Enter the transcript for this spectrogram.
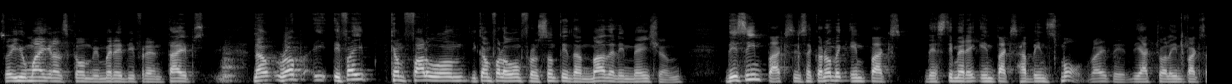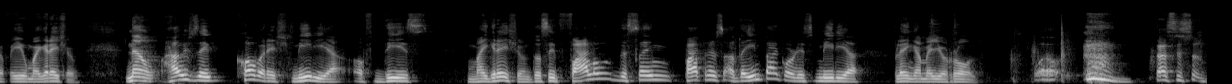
So EU migrants come in many different types. Now, Rob, if I can follow on, you can follow on from something that Madeleine mentioned. These impacts, these economic impacts, the estimated impacts have been small, right? The, the actual impacts of EU migration. Now, how is the coverage media of this migration? Does it follow the same patterns of the impact, or is media playing a major role? Well, that's a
